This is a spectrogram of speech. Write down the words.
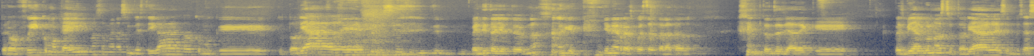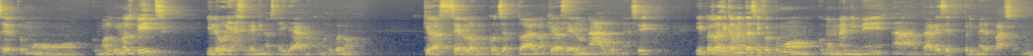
Pero fui como que ahí más o menos investigando, como que tutoriales. Bendito YouTube, ¿no? que tiene respuestas para todo. Entonces ya de que, pues vi algunos tutoriales, empecé a hacer como, como algunos beats y luego ya se me vino esta idea, ¿no? Como de, bueno, quiero hacerlo conceptual, ¿no? Quiero hacer un álbum, así. Y pues básicamente así fue como, como me animé a dar ese primer paso, ¿no?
